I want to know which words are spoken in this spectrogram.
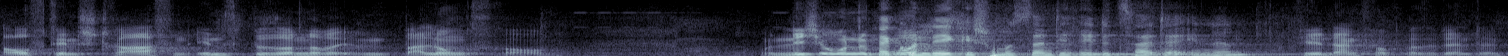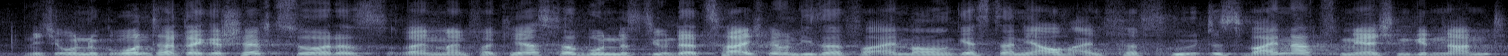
auf den Straßen, insbesondere im Ballungsraum. nicht ohne Herr Grund, Kollege, ich muss an die Redezeit erinnern. Vielen Dank, Frau Präsidentin. Nicht ohne Grund hat der Geschäftsführer des Rhein-Main-Verkehrsverbundes die Unterzeichnung dieser Vereinbarung gestern ja auch ein verfrühtes Weihnachtsmärchen genannt,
